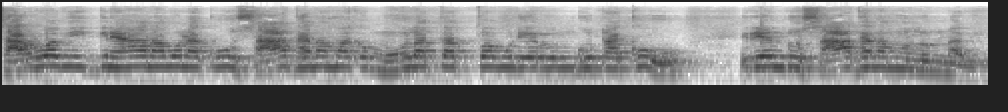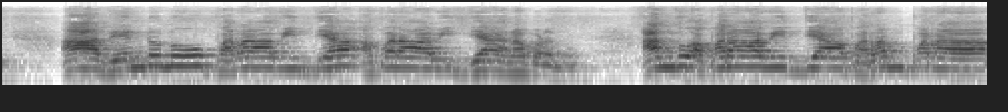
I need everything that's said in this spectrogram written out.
సర్వ విజ్ఞానమునకు సాధనమకు మూలతత్వము నెరుంగుటకు రెండు సాధనములున్నవి. ఆ రెండును పరావిద్య అపరావిద్య అనబడను. అందు అపరావిద్య పరంపర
